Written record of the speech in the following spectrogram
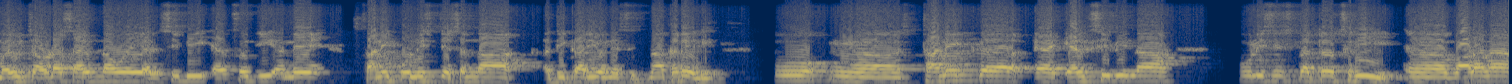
મયુર ચાવડા સાહેબના હોય એલસીબી એસઓજી અને સ્થાનિક પોલીસ સ્ટેશનના અધિકારીઓને સૂચના કરેલી. તો સ્થાનિક એલસીબીના પોલીસ ઇન્સ્પેક્ટર શ્રી વાળાના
